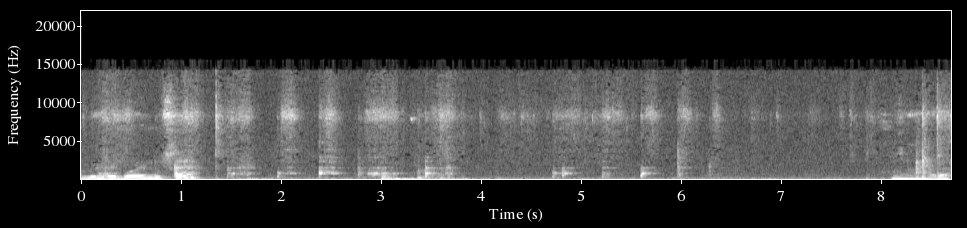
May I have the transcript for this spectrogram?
Вигрібаємо все. Зараз.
